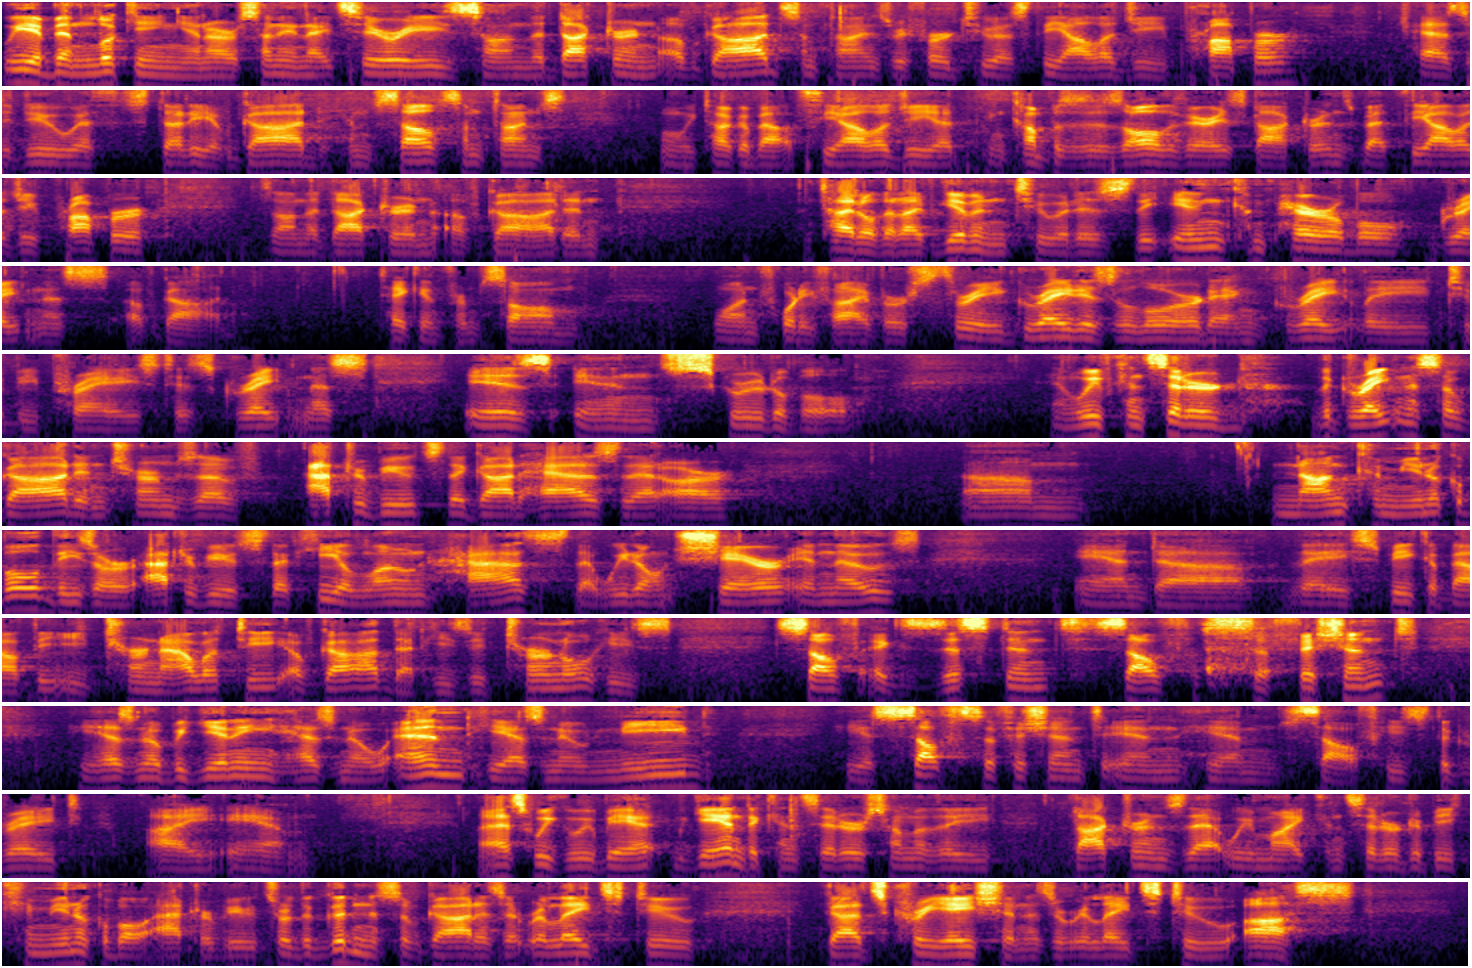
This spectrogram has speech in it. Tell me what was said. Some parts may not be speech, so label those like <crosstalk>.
We have been looking in our Sunday night series on the doctrine of God, sometimes referred to as theology proper, which has to do with study of God Himself. Sometimes when we talk about theology, it encompasses all the various doctrines, but theology proper is on the doctrine of God. And the title that I've given to it is The Incomparable Greatness of God, taken from Psalm 145, verse 3 Great is the Lord and greatly to be praised. His greatness is inscrutable. And we've considered the greatness of God in terms of attributes that God has that are um, non communicable. These are attributes that He alone has, that we don't share in those. And uh, they speak about the eternality of God, that He's eternal, He's self existent, self sufficient. He has no beginning, he has no end, he has no need. He is self sufficient in himself. He's the great I am. Last week we began to consider some of the doctrines that we might consider to be communicable attributes or the goodness of God as it relates to God's creation, as it relates to us.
